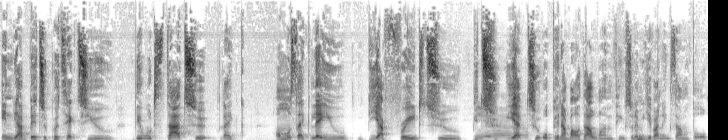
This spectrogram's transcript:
In their bid to protect you, they would start to like almost like let you be afraid to be too Yeah. yeah too open about that one thing. So let me give an example.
